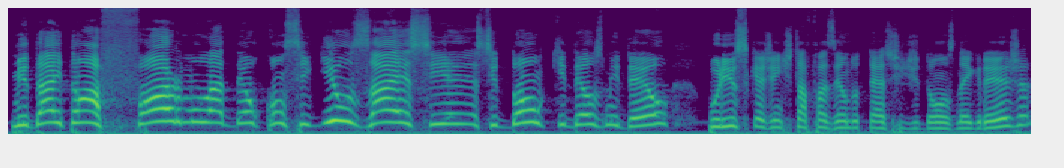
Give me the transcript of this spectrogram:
Me dá então a fórmula de eu conseguir usar esse, esse dom que Deus me deu. Por isso que a gente está fazendo o teste de dons na igreja.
